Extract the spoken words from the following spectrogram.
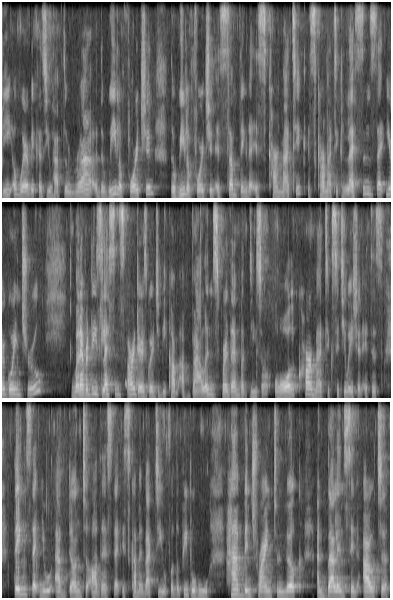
be aware because you have the the wheel of fortune. The wheel of fortune is something that is karmatic. It's karmatic lessons that you're going through whatever these lessons are there's going to become a balance for them but these are all karmatic situation it is things that you have done to others that is coming back to you. For the people who have been trying to look and balancing out a,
